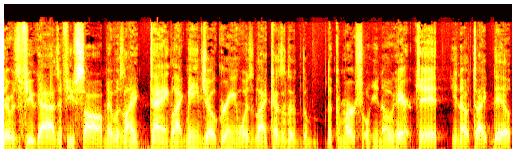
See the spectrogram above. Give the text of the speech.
there was a few guys. If you saw them, it was like, dang, like Mean Joe Greene was like because of the, the, the commercial, you know, here kid, you know, type deal.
